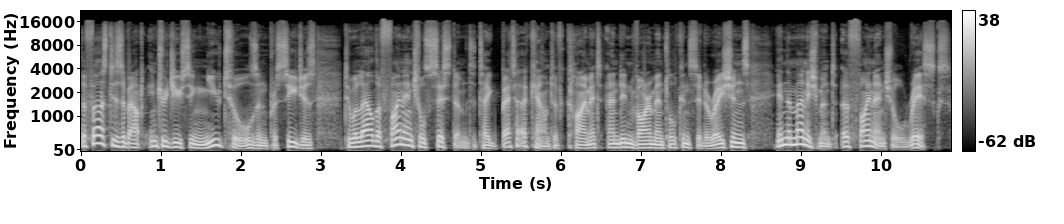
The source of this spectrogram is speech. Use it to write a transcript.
The first is about introducing new tools and procedures to allow the financial system to take better account of climate and environmental considerations in the management of financial risks.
